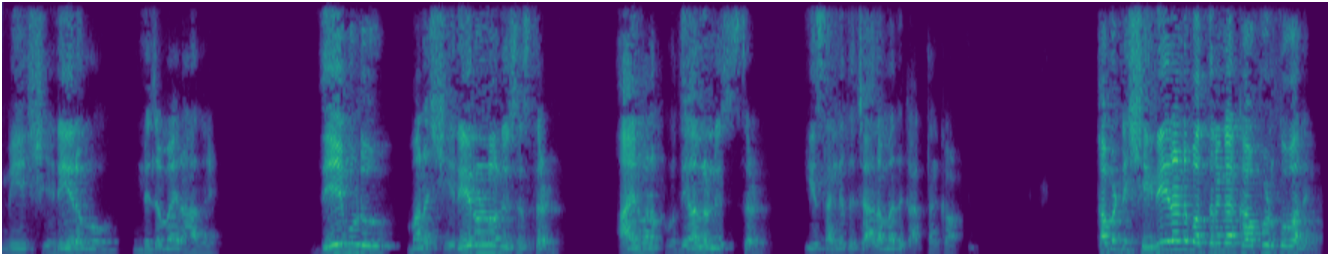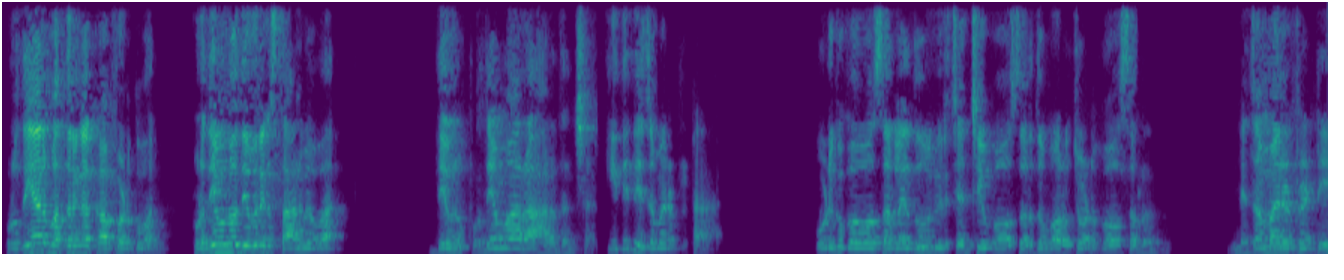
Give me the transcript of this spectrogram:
మీ శరీరము నిజమైన ఆలయం. దేవుడు మన శరీరంలో నివసిస్తాడు. ఆయన మన హృదయాల్లో నివసిస్తాడు. ఈ సంగతి చాలా మందికి అర్థం కావట్లేదు. కాబట్టి శరీరాన్ని భద్రంగా కాపాడుకోవాలి. హృదయాన్ని భద్రంగా కాపాడుకోవాలి. హృదయంలో దేవునికి స్థానం ఇవ్వాలి దేవుని హృదయమారా ఆరాధించాలి ఇది నిజమైనటువంటి ఊడికి పోవసరం లేదు మీరు చర్చికి పోవసరదు మరో చోట పోవసరం లేదు నిజమైనటువంటి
